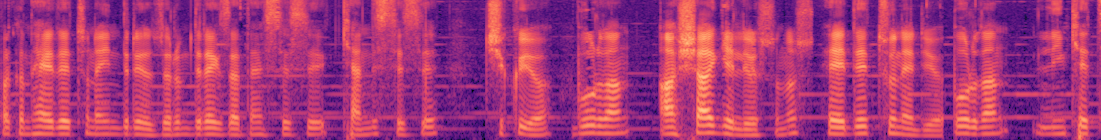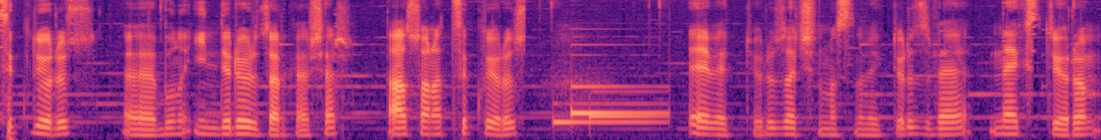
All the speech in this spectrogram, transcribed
Bakın HD Tune indir yazıyorum. Direkt zaten sitesi kendi sitesi çıkıyor. Buradan aşağı geliyorsunuz. HD Tune diyor. Buradan linke tıklıyoruz. Ee, bunu indiriyoruz arkadaşlar. Daha sonra tıklıyoruz. Evet diyoruz. Açılmasını bekliyoruz ve next diyorum.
